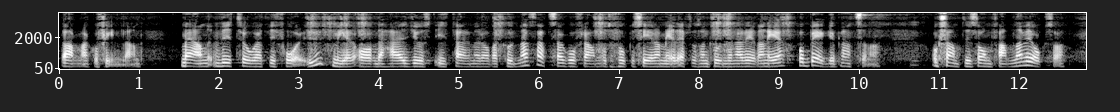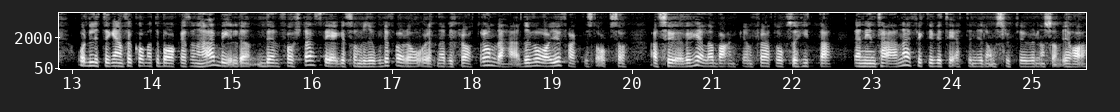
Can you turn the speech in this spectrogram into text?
Danmark och Finland. Men vi tror att vi får ut mer av det här just i termer av att kunna satsa, gå framåt och fokusera mer eftersom kunderna redan är på bägge platserna. Och samtidigt omfamnar vi också. Och lite grann för att komma tillbaka till den här bilden. Det första steget som vi gjorde förra året när vi pratade om det här, det var ju faktiskt också att se över hela banken för att också hitta den interna effektiviteten i de strukturerna som vi har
